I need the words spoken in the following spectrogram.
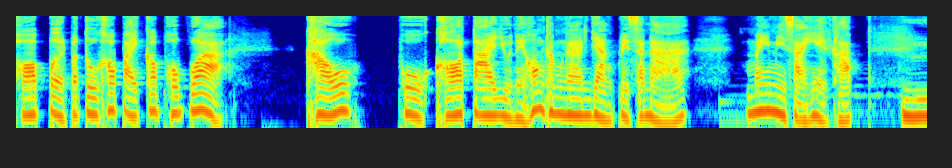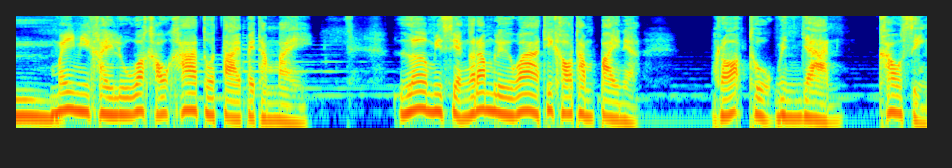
พอเปิดประตูเข้าไปก็พบว่า เขาผูกคอตายอยู่ในห้องทำงานอย่างปริศนา ไม่มีสาเหตุครับอืมไม่มีใครรู้ว่าเขาฆ่าตัวตายไปทำไม เริ่มมีเสียงร่ำลือว่าที่เขาทำไปเนี่ย เพราะถูกวิญญาณเข้าสิง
